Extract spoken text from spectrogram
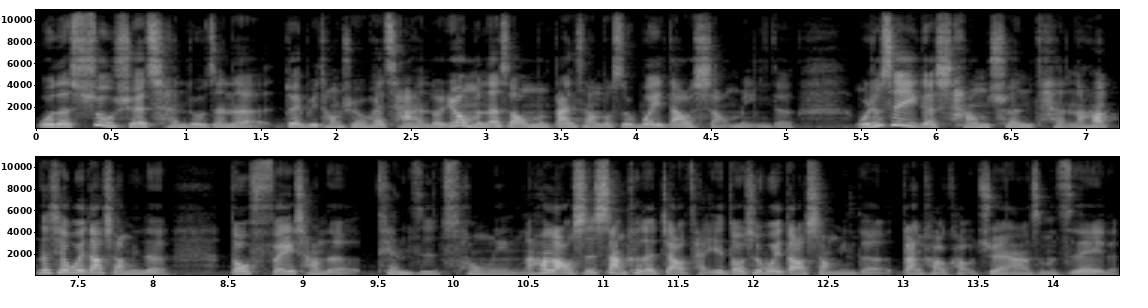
我的数学程度真的对比同学会差很多，因为我们那时候我们班上都是味道小明的，我就是一个常春藤，然后那些味道小明的都非常的天资聪颖，然后老师上课的教材也都是味道小明的段考考卷啊什么之类的，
